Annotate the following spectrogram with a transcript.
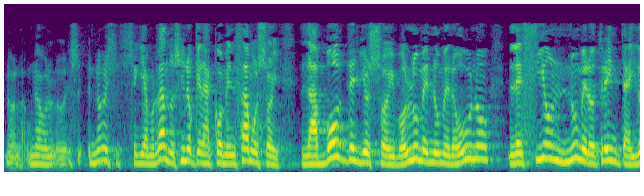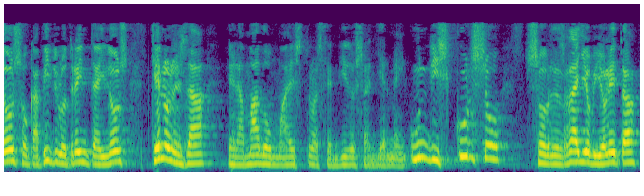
no, no es, seguíamos dando, sino que la comenzamos hoy. La voz del yo soy, volumen número uno, lección número 32 o capítulo 32, que nos les da el amado Maestro Ascendido San Germain. Un discurso sobre el rayo violeta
